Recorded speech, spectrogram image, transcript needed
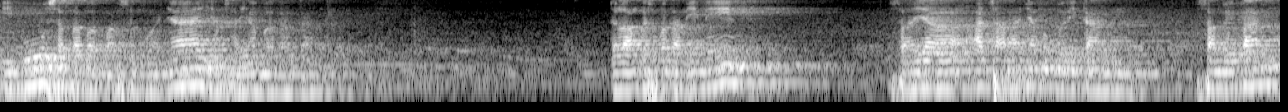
Ibu serta Bapak semuanya yang saya banggakan. Dalam kesempatan ini saya acaranya memberikan sambutan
